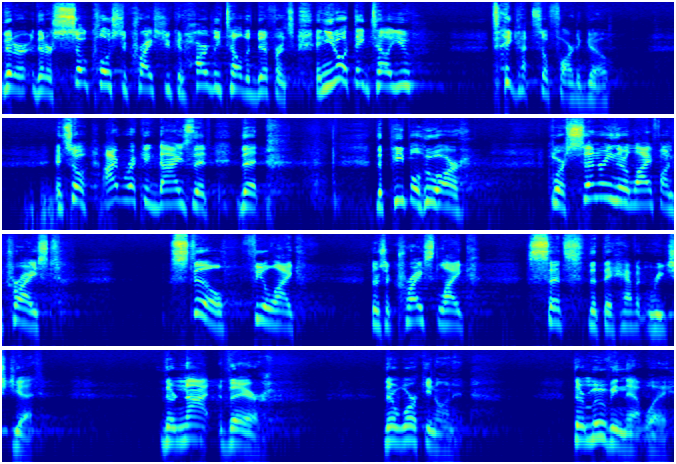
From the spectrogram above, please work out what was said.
that are, that are so close to Christ you can hardly tell the difference. And you know what they tell you? They got so far to go. And so I recognize that, that the people who are, who are centering their life on Christ still feel like there's a Christ like sense that they haven't reached yet. They're not there, they're working on it. They're moving that way.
